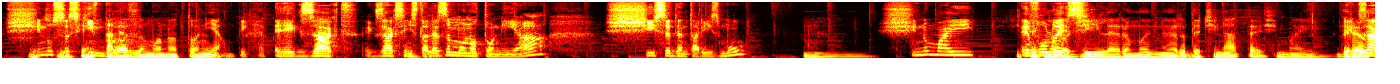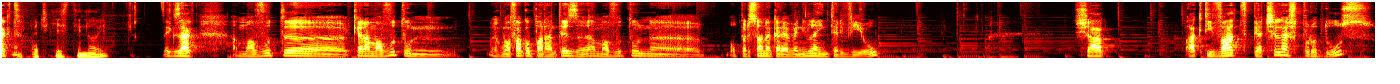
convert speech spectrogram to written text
și deci nu se, se schimbă. instalează monotonia un pic. Exact, exact. Se instalează monotonia și sedentarismul mm. și nu mai și evoluezi. tehnologiile rămân rădăcinate și mai greu exact. să faci chestii noi. Exact. Am avut, uh, chiar am avut un, acum fac o paranteză, am avut un, uh, o persoană care a venit la interviu și a activat pe același produs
